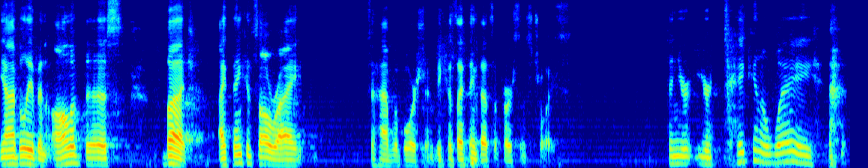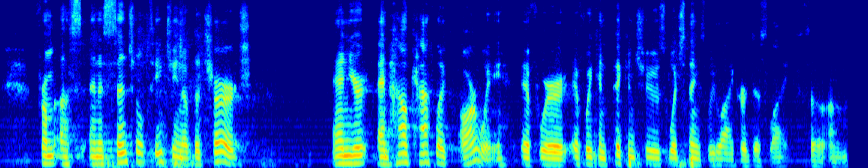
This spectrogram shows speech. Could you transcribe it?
yeah, I believe in all of this, but I think it's all right to have abortion because I think that's a person's choice. Then you're you're taken away from a, an essential teaching of the church and you're and how catholic are we if we're if we can pick and choose which things we like or dislike. So um,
